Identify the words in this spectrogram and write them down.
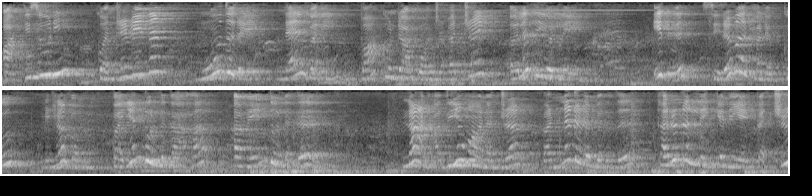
ஆத்திசூடி கொன்றவேந்தன் மூதுரை நெல்வலி வாக்குண்டா போன்றவற்றை எழுதியுள்ளேன். இது சிறுவர்களுக்கு மிகவும் பயனுள்ளதாக அமைந்துள்ளது நான் அதியமானன்ற வண்ணனிடமிருந்து கருணல்லிக்கனியை பெற்று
